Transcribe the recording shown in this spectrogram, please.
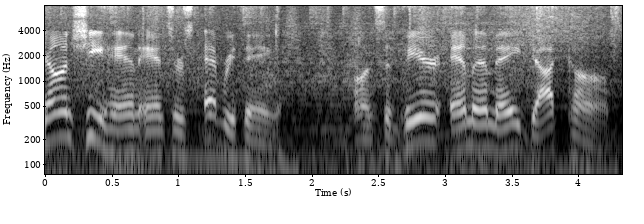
Sean Sheehan answers everything on SevereMMA.com.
